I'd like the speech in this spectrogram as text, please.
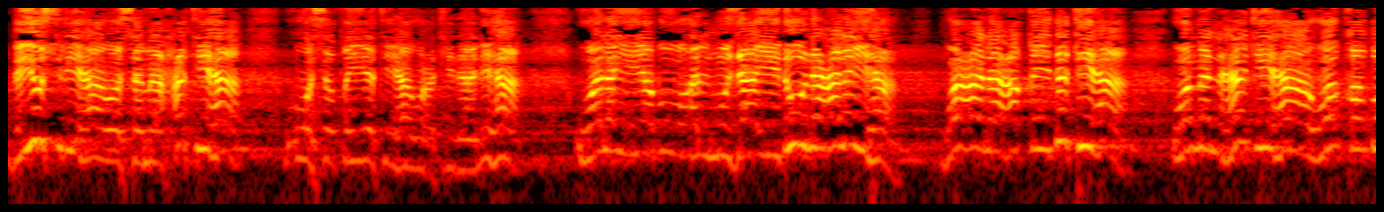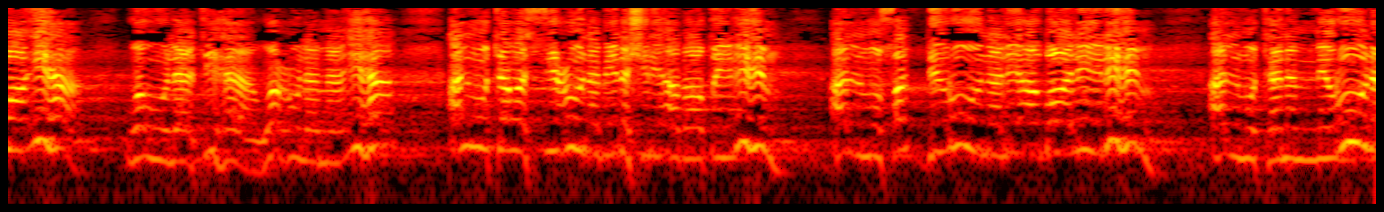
بيسرها وسماحتها ووسطيتها واعتدالها ولن يبوء المزايدون عليها. وعلى عقيدتها ومنهجها وقضائها وولاتها وعلمائها المتوسعون بنشر أباطيلهم المصدرون لأضاليلهم المتنمرون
